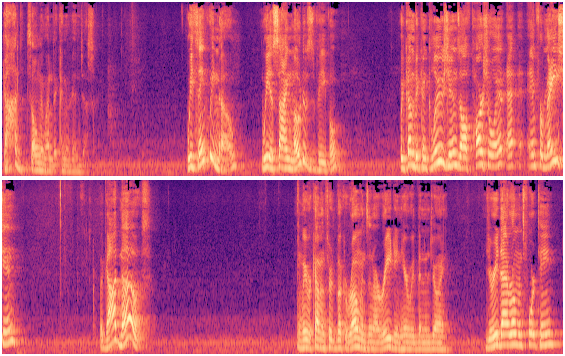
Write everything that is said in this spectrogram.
God's the only one that can avenge us. We think we know. We assign motives to people. We come to conclusions off partial information. But God knows. When we were coming through the book of Romans in our reading here, we've been enjoying. Did you read that, Romans 14?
